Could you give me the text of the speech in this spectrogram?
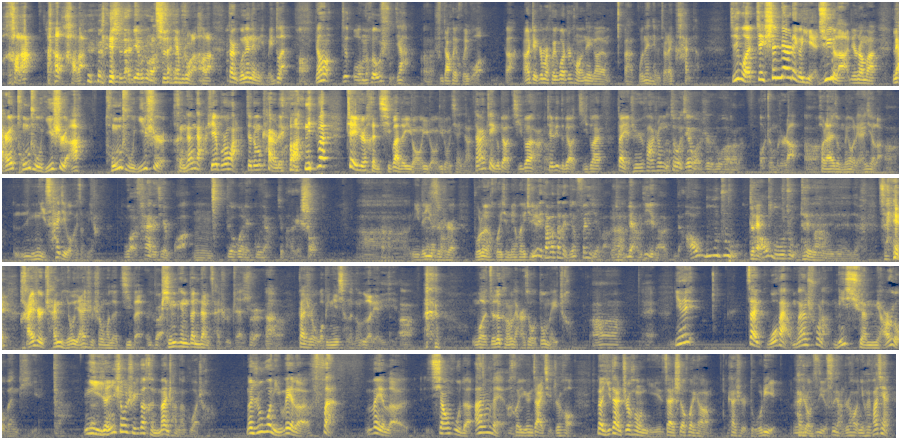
好了，好了，实在憋不住了，实在憋不住了，好了，但是国内那个也没断啊，然后就我们会有暑假嗯，暑假会回国，是吧？然后这哥们儿回国之后，那个啊，国内那个就来看他，结果这身边这个也去了，你知道吗？俩人同处一室啊，同处一室，很尴尬，谁也不说话，就这么看着对方。你说这是很奇怪的一种一种一种现象。当然这个比较极端啊，这例子比较极端，但也真实发生的。最后结果是如何了呢？我真不知道啊后来就没有联系了。啊，你猜结果会怎么样？我猜的结果，嗯。德国这姑娘就把他给收了，啊，你的意思是不论回去没回去？因？为咱们刚才已经分析了，啊。就两地的熬不住，对。熬不住，对对啊。对对对。对，所以还是柴米油盐是生活的基本对，平平淡淡才是真。是啊。啊，但是我比你想的更恶劣一些，啊。我觉得可能俩人最后都没成。啊，哎，因为在国外，我们刚才说了，你选苗有问题，啊。你人生是一个很漫长的过程。那如果你为了饭，为了相互的安慰和一个人在一起之后，那一旦之后你在社会上开始独立，开始有自己的思想之后，你会发现，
